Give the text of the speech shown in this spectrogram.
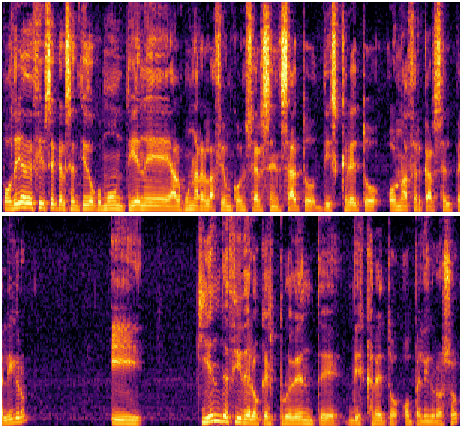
¿podría decirse que el sentido común tiene alguna relación con ser sensato, discreto o no acercarse al peligro? ¿Y quién decide lo que es prudente, discreto o peligroso?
